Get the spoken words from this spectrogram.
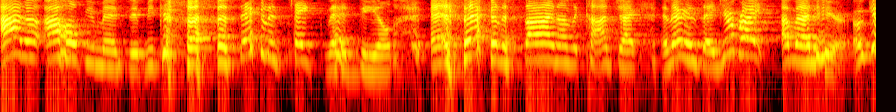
I don't, I hope you meant it because they're going to take that deal and they're going to sign on the contract and they're going to say, you're right, I'm out of here. Okay?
